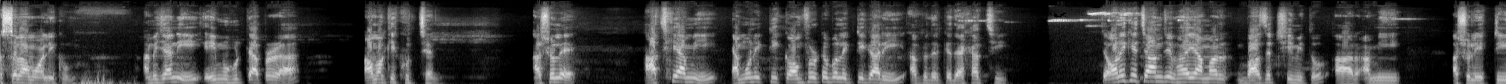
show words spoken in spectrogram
আসসালামু আলাইকুম। আমি জানি এই মুহূর্তে আপনারা আমাকে খুঁজছেন। আসলে আজকে আমি এমন একটি কমফোর্টেবল একটি গাড়ি আপনাদেরকে দেখাচ্ছি। যে অনেকে চান যে, ভাই, আমার বাজেট সীমিত আর আমি আসলে একটি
